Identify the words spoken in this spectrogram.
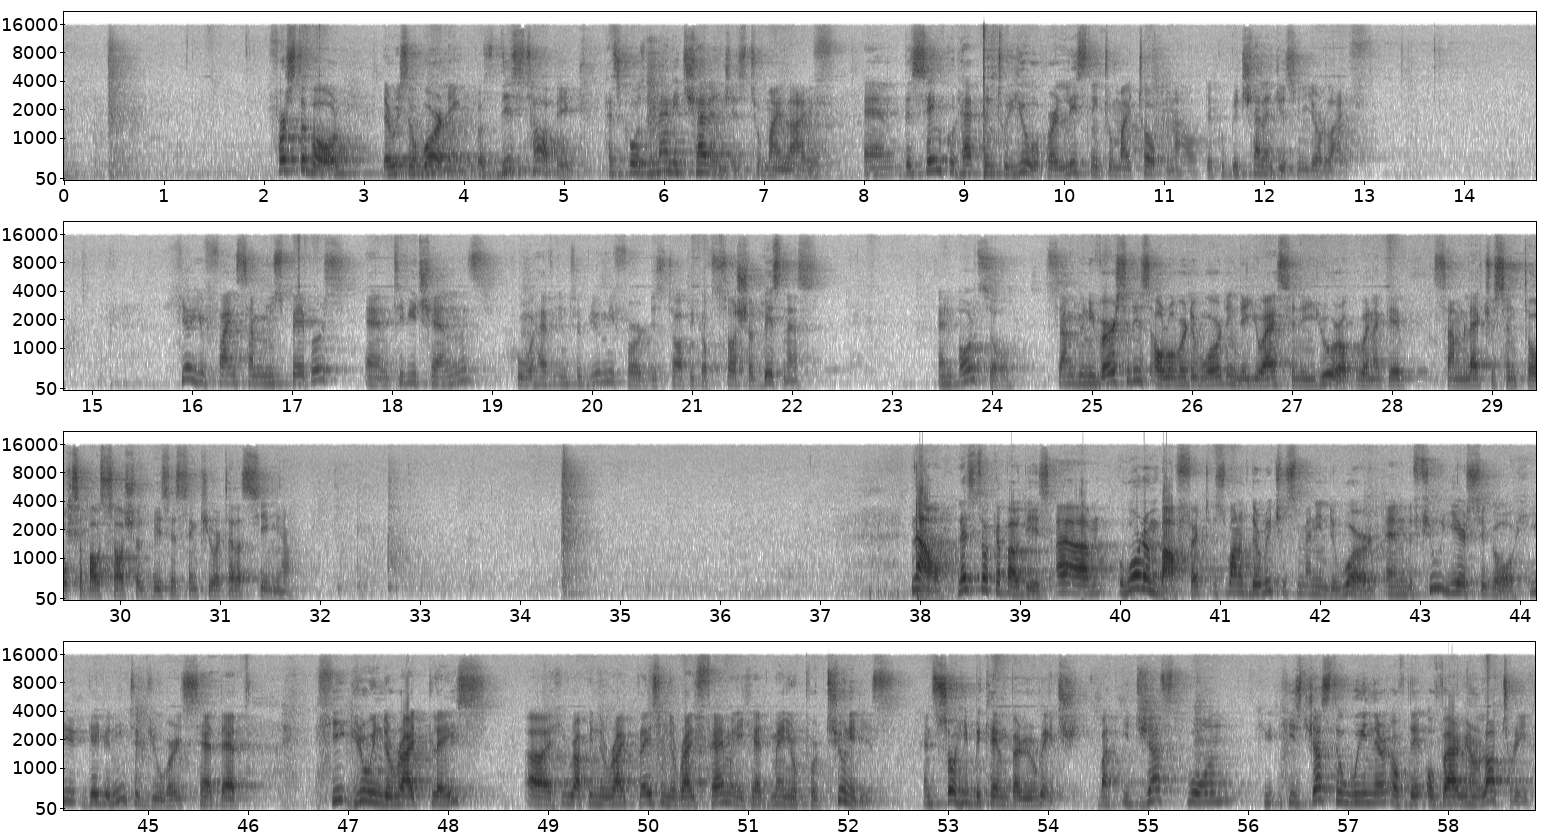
First of all, there is a warning because this topic has caused many challenges to my life and the same could happen to you who are listening to my talk now. There could be challenges in your life. Here you find some newspapers and TV channels who have interviewed me for this topic of social business and also some universities all over the world, in the US and in Europe, when I gave some lectures and talks about social business and cure thalassemia. Now, let's talk about this. Um, Warren Buffett is one of the richest men in the world, and a few years ago, he gave an interview where he said that he grew in the right place, uh, he grew up in the right place, in the right family, he had many opportunities. And so he became very rich. But he just won, he, he's just a winner of the ovarian lottery.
